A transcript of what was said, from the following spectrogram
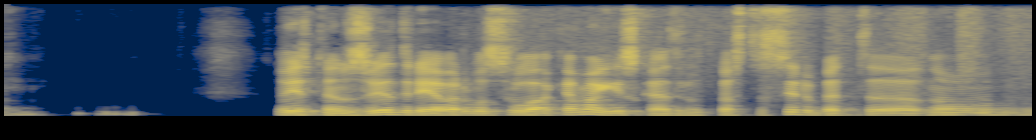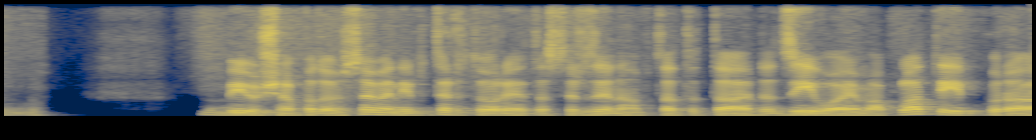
nu, iespējams Zviedrijā varbūt cilvēkiem vajag izskaidrot, kas tas ir, bet nu, bijušā Padomju Savienības teritorijā tas ir zināms. Tā, tā ir dzīvojamā platība, kurā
